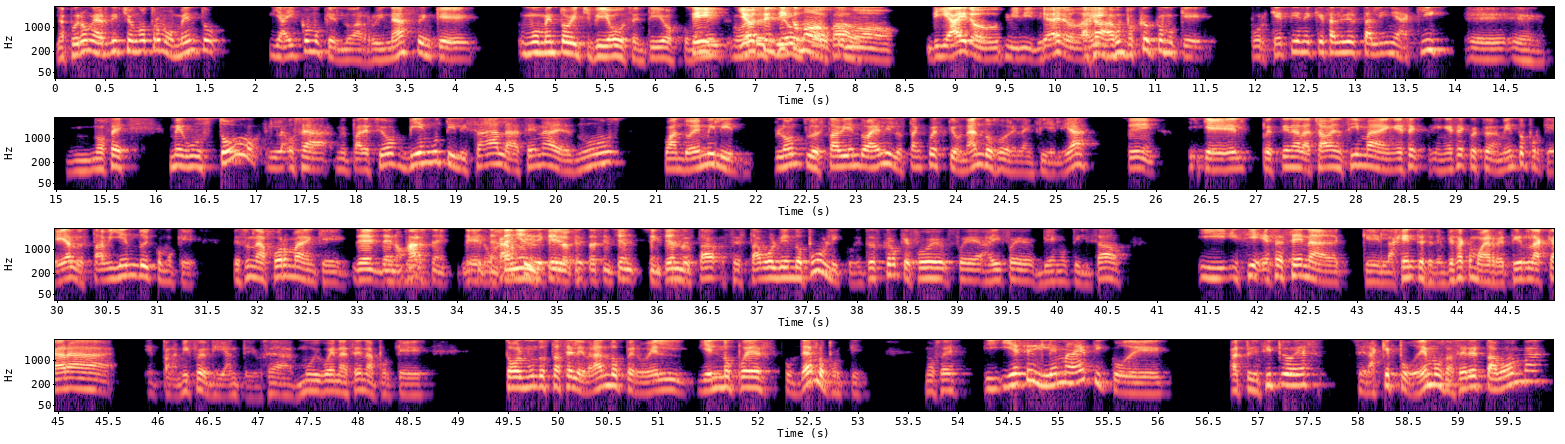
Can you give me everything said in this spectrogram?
La pudieron haber dicho en otro momento y ahí como que lo arruinaste en que un momento HBO sentí yo. Sí, yo sentí como, como The Idol, mini The Idol. un poco como que, ¿por qué tiene que salir esta línea aquí? Eh, eh, no sé, me gustó, o sea, me pareció bien utilizada la escena de desnudos cuando Emily Blunt lo está viendo a él y lo están cuestionando sobre la infidelidad. Sí. Y que él pues tiene a la chava encima en ese, en ese cuestionamiento porque ella lo está viendo y como que es una forma en que... De, enojarse, de, que enojarse te lo que estás sintiendo. Se está, se está volviendo público. Entonces creo que fue, fue, ahí fue bien utilizado. Y, y sí, esa escena que la gente se le empieza como a derretir la cara, eh, para mí fue brillante. O sea, muy buena escena porque todo el mundo está celebrando, pero él, y él no puede esconderlo porque, no sé. Y, y ese dilema ético de, al principio es, ¿será que podemos hacer esta bomba?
